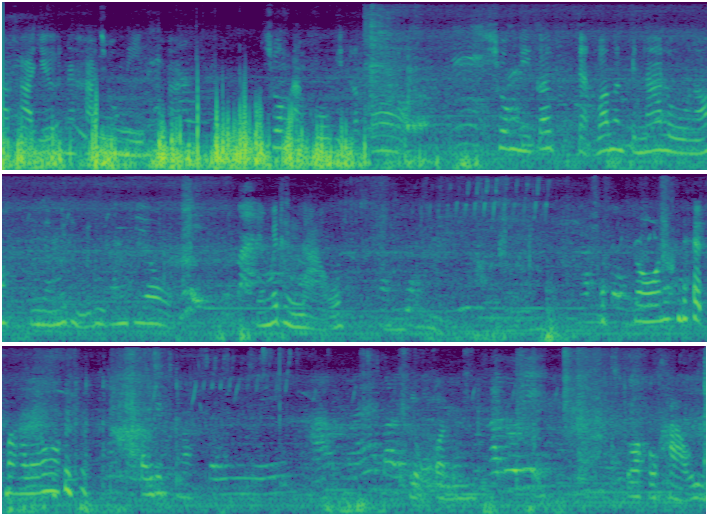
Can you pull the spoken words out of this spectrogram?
ราคาเยอะนะคะช่วงนี้นะคะช่วงหลังโควิดแล้วก็ ช่วงนี้ก็จัดว่ามันเป็นหน้าโลเนาะมันยังไม่ถึงฤดูท่องเที่ยว ยังไม่ถึงหนาวร้อนแดดมาแล้วอะไปดีกว่าหลบก่อนนะตัวขาวๆอยู่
